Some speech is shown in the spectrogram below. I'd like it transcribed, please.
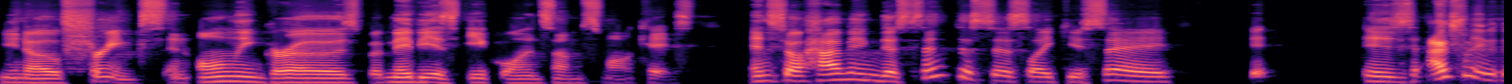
you know, shrinks and only grows, but maybe is equal in some small case. And so having this synthesis, like you say, is actually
